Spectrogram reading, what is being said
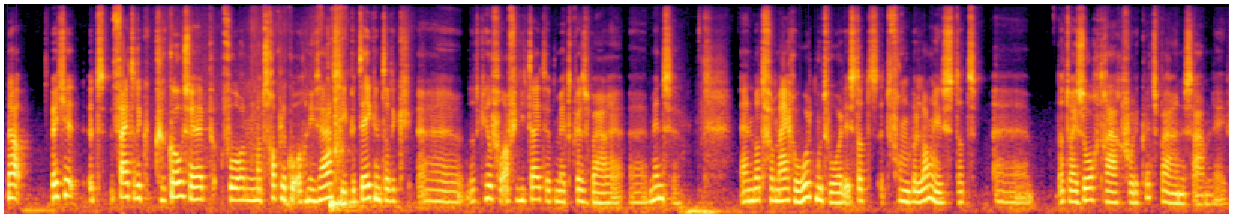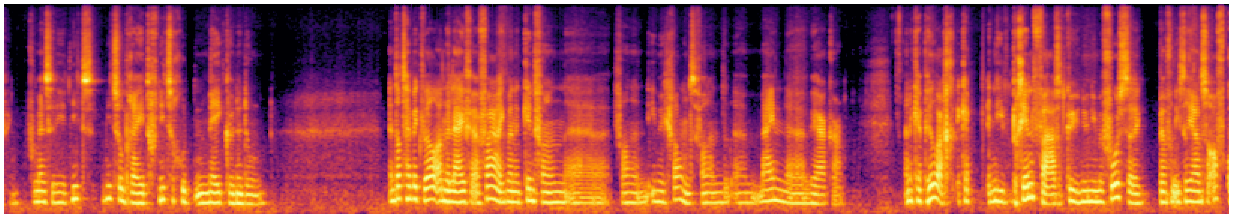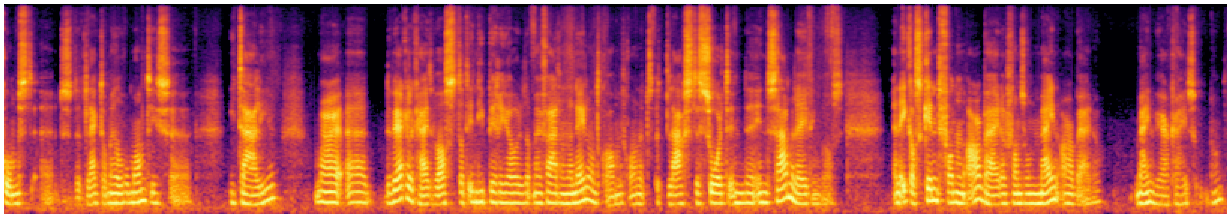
Nou, weet je, het feit dat ik gekozen heb voor een maatschappelijke organisatie betekent dat ik, uh, dat ik heel veel affiniteit heb met kwetsbare uh, mensen. En wat van mij gehoord moet worden, is dat het van belang is dat, dat wij zorg dragen voor de kwetsbaren in de samenleving. Voor mensen die het niet, niet zo breed of niet zo goed mee kunnen doen. En dat heb ik wel aan de lijve ervaren. Ik ben een kind van een, uh, van een immigrant, van een uh, mijnwerker. en ik heb heel erg, ik heb in die beginfase, dat kun je nu niet meer voorstellen. Ik ben van Italiaanse afkomst, uh, dus dat lijkt allemaal heel romantisch, Italië. Maar de werkelijkheid was dat in die periode dat mijn vader naar Nederland kwam, het gewoon het, het laagste soort in de, in de samenleving was. En ik als kind van een arbeider, van zo'n mijnarbeider, mijnwerker heet zo iemand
